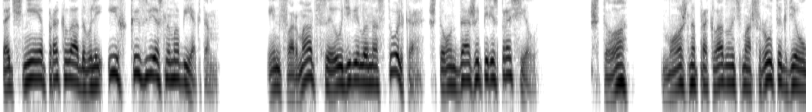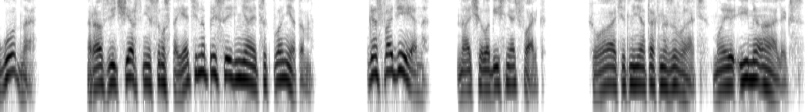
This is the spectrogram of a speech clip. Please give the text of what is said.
Точнее, прокладывали их к известным объектам. Информация удивила настолько, что он даже переспросил. «Что? Можно прокладывать маршруты где угодно? Разве червь не самостоятельно присоединяется к планетам?» «Господин!» — начал объяснять Фальк. «Хватит меня так называть. Мое имя Алекс»,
